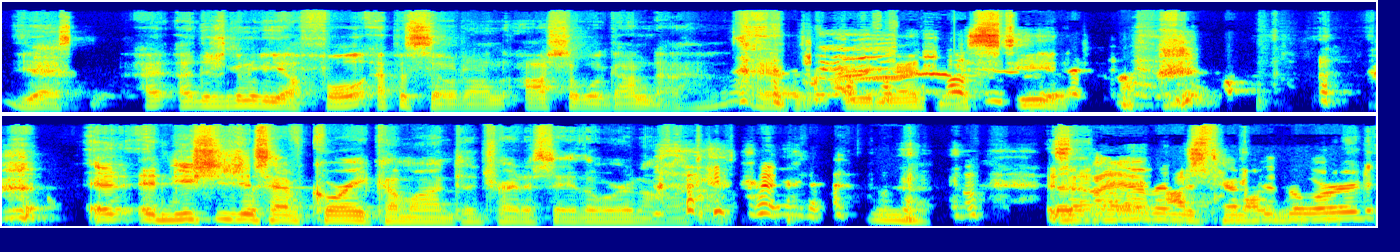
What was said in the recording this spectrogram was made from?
Yes, I, I, there's going to be a full episode on ashwagandha. And I would imagine I see it. And, and you should just have Corey come on to try to say the word all the time. Is that I haven't attempted the word.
